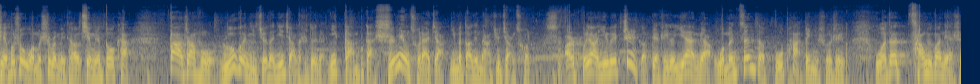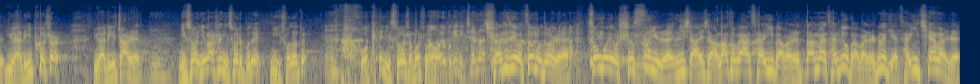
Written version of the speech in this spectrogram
且不说我们是不是每条姓名都看。大丈夫，如果你觉得你讲的是对的，你敢不敢实名出来讲？你们到底哪句讲错了？是，而不要因为这个变成一个阴暗面。我们真的不怕被你说这个。我的常规观点是：远离破事儿，远离扎人。嗯，你说尹老师你说的不对，你说的对。我跟你说什么说？我又不跟你争论。全世界有这么多人，中国有十四亿人，你想一想，拉脱维亚才一百万人，丹麦才六百万人，瑞典才一千万人，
